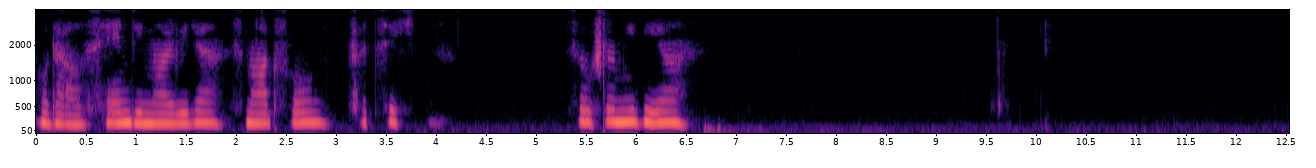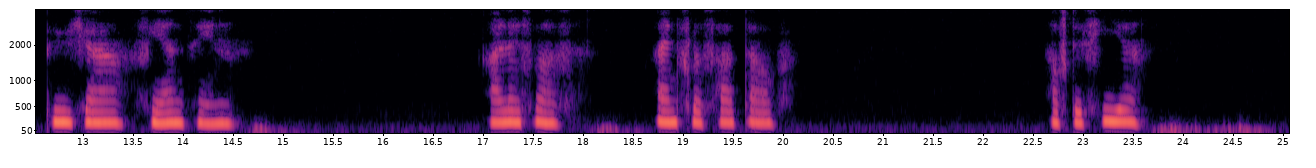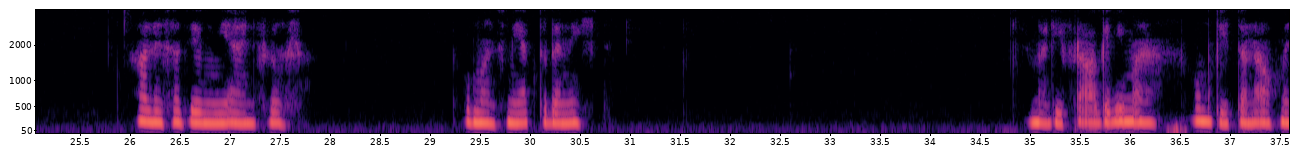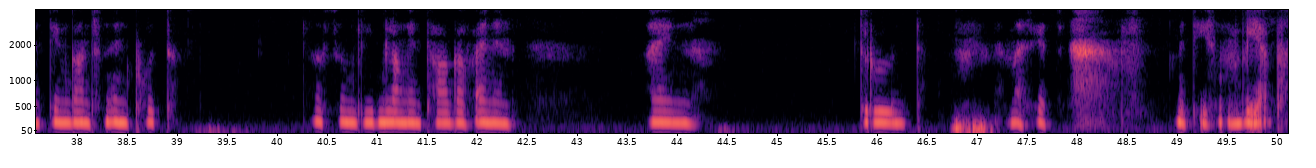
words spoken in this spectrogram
Oder aufs Handy mal wieder, Smartphone verzichten, Social Media. Bücher, Fernsehen, alles, was Einfluss hat auf auf das Hier. Alles hat irgendwie Einfluss, ob man es merkt oder nicht. Immer die Frage, wie man umgeht dann auch mit dem ganzen Input, was so einen lieben langen Tag auf einen eindröhnt, wenn man es jetzt mit diesem Verb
